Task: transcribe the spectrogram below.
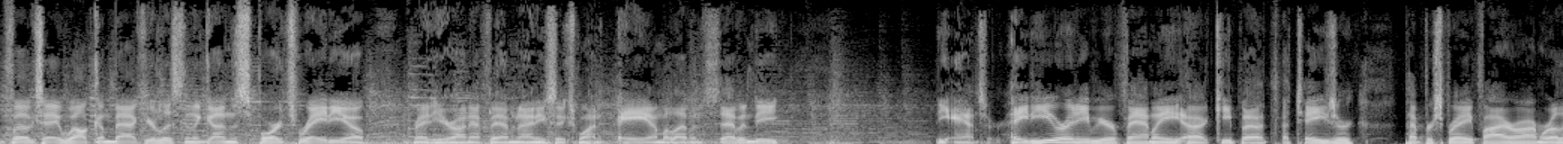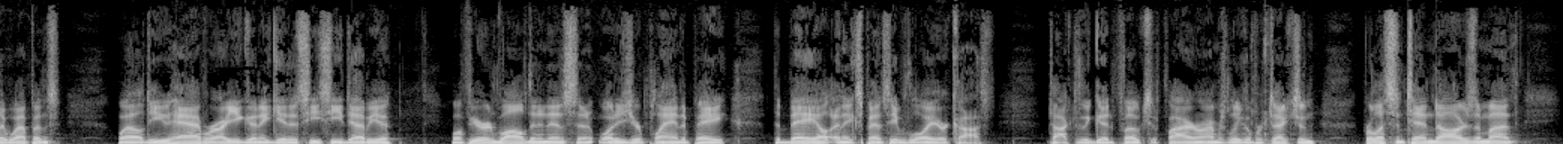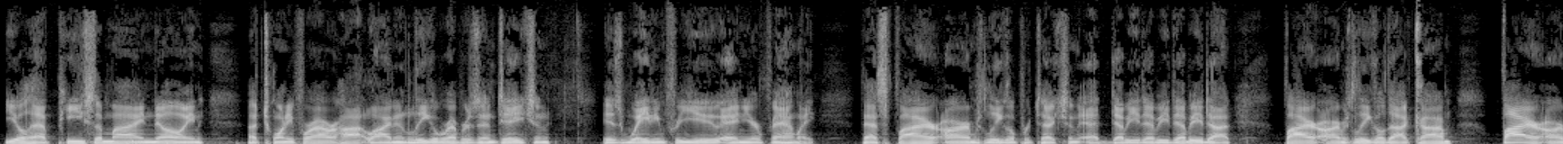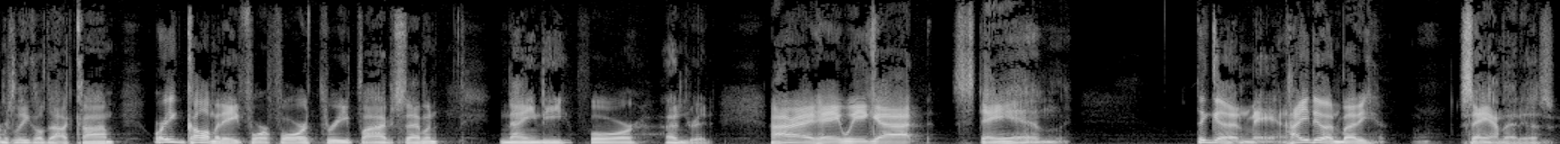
Right, folks. Hey, welcome back. You're listening to Gun Sports Radio right here on FM 96.1 AM 1170. The answer. Hey, do you or any of your family uh, keep a, a taser, pepper spray, firearm, or other weapons? Well, do you have or are you going to get a CCW? Well, if you're involved in an incident, what is your plan to pay the bail and expensive lawyer costs? Talk to the good folks at Firearms Legal Protection. For less than $10 a month, you'll have peace of mind knowing a 24 hour hotline and legal representation is waiting for you and your family. That's Firearms Legal Protection at www.firearmslegal.com, firearmslegal.com, or you can call them at 844 357 9400. All right, hey, we got Stan the Gunman. How you doing, buddy? Sam, that is.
